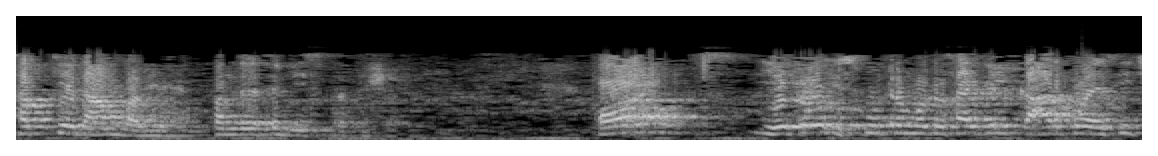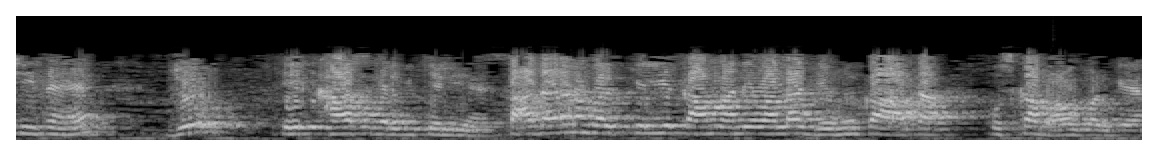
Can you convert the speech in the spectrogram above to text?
सबके दाम बढ़े हैं, पंद्रह से बीस प्रतिशत। और ये तो स्कूटर, मोटरसाइकिल, कार तो ऐसी चीज़ें हैं जो एक खास वर्ग के लिए है। साधारण वर्ग के लिए काम आने वाला गेहूँ का आटा, उसका भाव बढ़ गया।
